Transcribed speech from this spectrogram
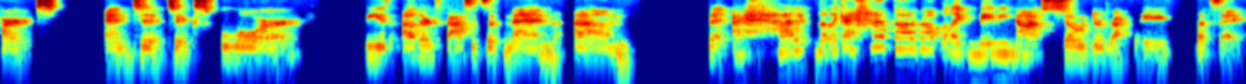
heart and to, to explore these other facets of men um, that I hadn't, that like I had thought about, but like maybe not so directly let's say.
